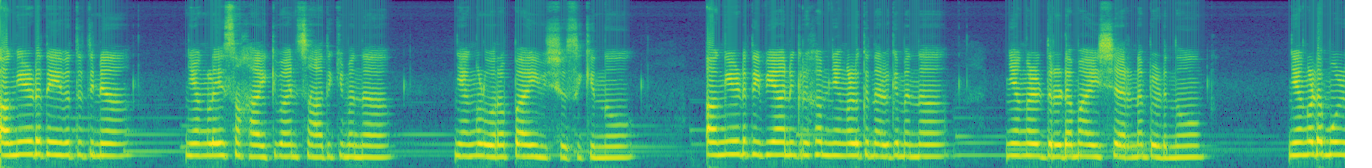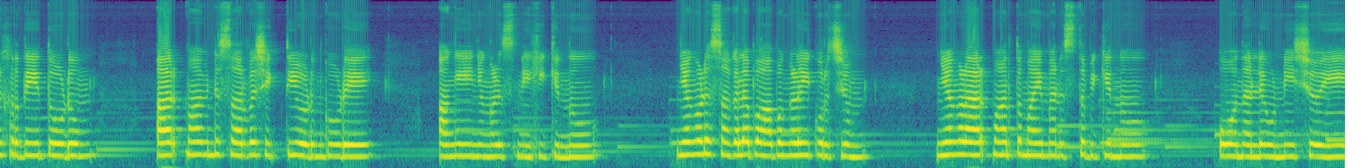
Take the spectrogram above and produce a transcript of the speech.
അങ്ങയുടെ ദൈവത്വത്തിന് ഞങ്ങളെ സഹായിക്കുവാൻ സാധിക്കുമെന്ന് ഞങ്ങൾ ഉറപ്പായി വിശ്വസിക്കുന്നു. അങ്ങയുടെ ദിവ്യാനുഗ്രഹം ഞങ്ങൾക്ക് നൽകുമെന്ന് ഞങ്ങൾ ദൃഢമായി ശരണപ്പെടുന്നു. ഞങ്ങളുടെ മുഴു ഹൃദയത്തോടും ആത്മാവിന്റെ സർവശക്തിയോടും കൂടെ അങ്ങേ ഞങ്ങൾ സ്നേഹിക്കുന്നു. ഞങ്ങളുടെ സകല പാപങ്ങളെക്കുറിച്ചും ഞങ്ങൾ ആത്മാർത്ഥമായി മനസ്തപിക്കുന്നു. ഓ നല്ല ഉണ്ണീശോയെ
